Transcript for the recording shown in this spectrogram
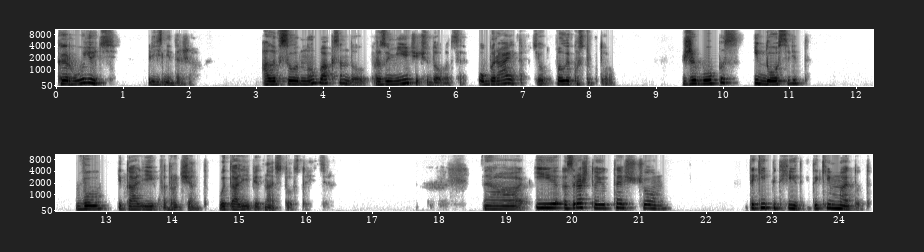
керують різні держави. Але все одно Баксандол, розуміючи чудово це, обирає так цю велику структуру. Живопис і досвід в Італії Квадроченто, в Італії 15 століття. І, зрештою, те, що такий підхід і такий метод,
